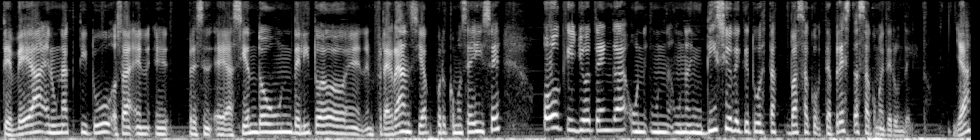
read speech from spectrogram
te vea en una actitud, o sea, en, eh, eh, haciendo un delito en, fragrancia, por como se dice, o que yo tenga un, indicio de que tú estás, vas a, te prestas a cometer un delito. ¿Ya?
